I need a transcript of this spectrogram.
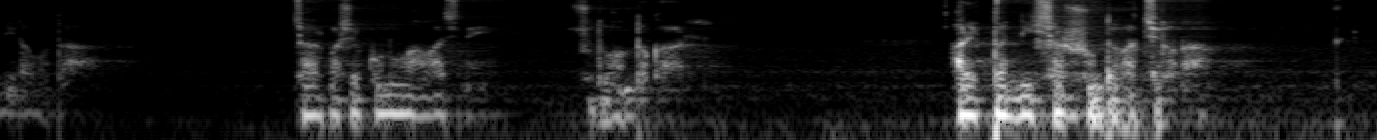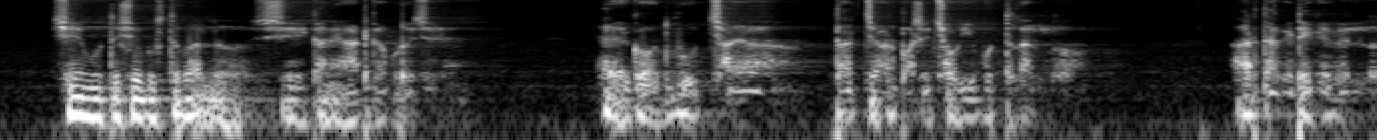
নীরবতা, চারপাশে কোনো আওয়াজ নেই, শুধু অন্ধকার। আরিফ তার নিঃশ্বাস শুনতে পাচ্ছিল না। সেই মুহূর্তে সে বুঝতে পারল সে এখানে আটকা পড়েছে। এক অদ্ভুত ছায়া তার চারপাশে ছড়িয়ে পড়তে লাগল আর তাকে ঢেকে ফেলল।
